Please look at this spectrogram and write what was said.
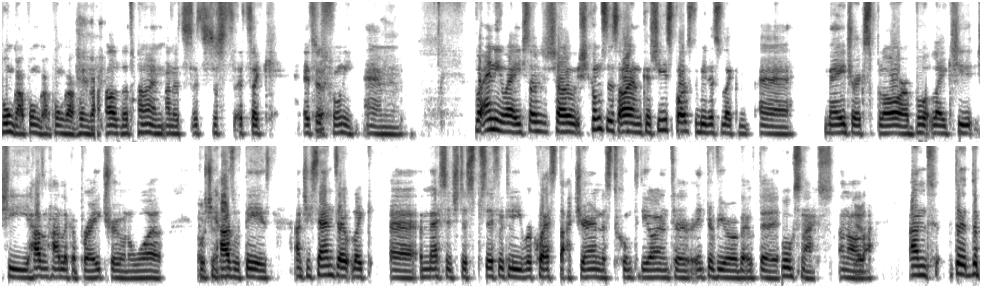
bunga bunga bunga bunga all the time and it's it's just it's like it's just Yeah. funny um but anyway so so she comes to this island because she's supposed to be this like uh major explorer but like she she hasn't had like a breakthrough in a while but she has with these and she sends out like uh, a message to specifically request that journalist to come to the island to interview her about the bug snacks and all Yeah. that and the the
